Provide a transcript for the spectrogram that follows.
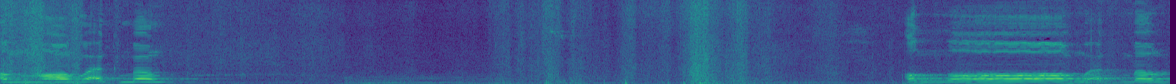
الله أكبر. الله أكبر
